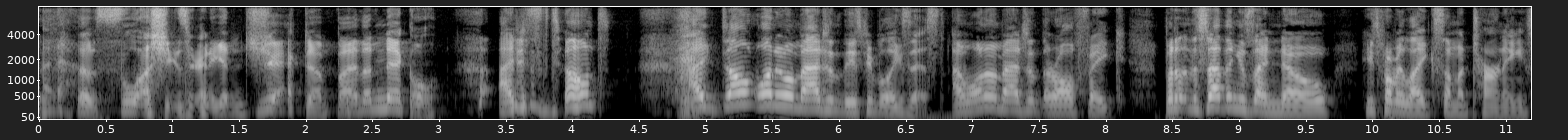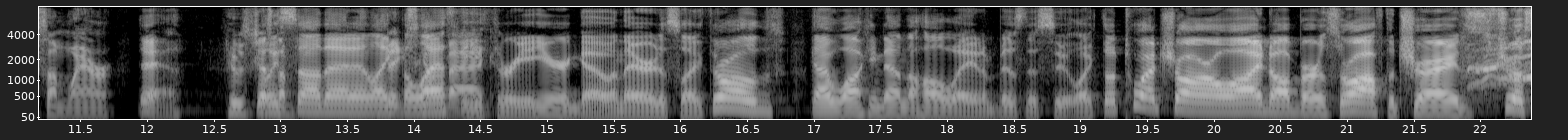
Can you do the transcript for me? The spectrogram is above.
Those slushies are gonna get jacked up by the nickel. I just don't. I don't want to imagine these people exist. I want to imagine that they're all fake. But the sad thing is, I know he's probably like some attorney somewhere Yeah. Who's just we a saw that at like the last scumbag. E3 a year ago, and they were just like, they're all this guy walking down the hallway in a business suit, like the Twitch ROI numbers are off the chains. Just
